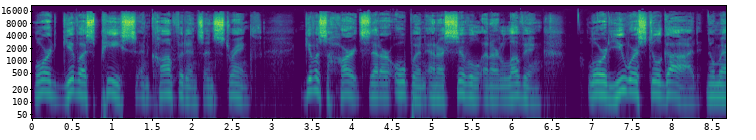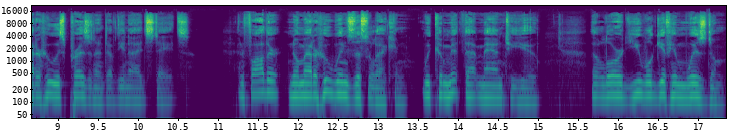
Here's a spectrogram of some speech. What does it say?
Lord, give us peace and confidence and strength. Give us hearts that are open and are civil and are loving. Lord, you are still God, no matter who is president of the United States. And Father, no matter who wins this election, we commit that man to you. That, Lord, you will give him wisdom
